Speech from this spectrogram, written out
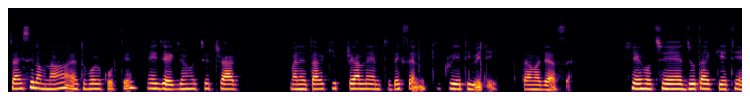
চাইছিলাম না এত বড় করতে। এই যে একজন হচ্ছে ট্রাক মানে তার কি ট্যালেন্ট দেখছেন? কি ক্রিয়েটিভিটি তার মাঝে আছে। সে হচ্ছে জুতা কেটে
